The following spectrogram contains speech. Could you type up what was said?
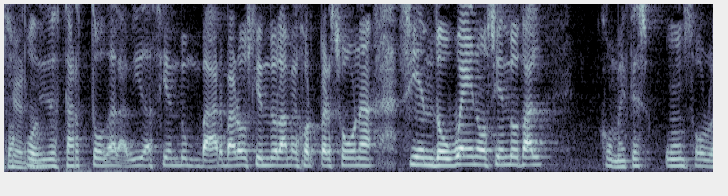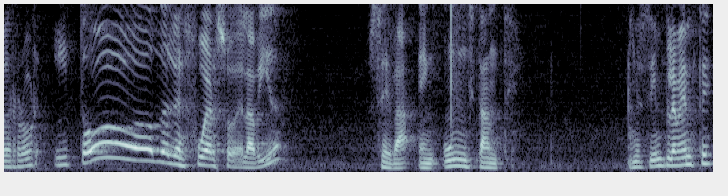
Tú has podido estar toda la vida siendo un bárbaro, siendo la mejor persona, siendo bueno, siendo tal. Cometes un solo error y todo el esfuerzo de la vida se va en un instante. Es simplemente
